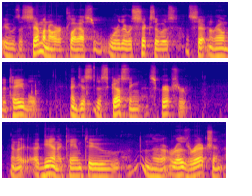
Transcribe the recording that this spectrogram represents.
it was a seminar class where there were six of us sitting around a table and just discussing Scripture. And again, it came to the resurrection,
